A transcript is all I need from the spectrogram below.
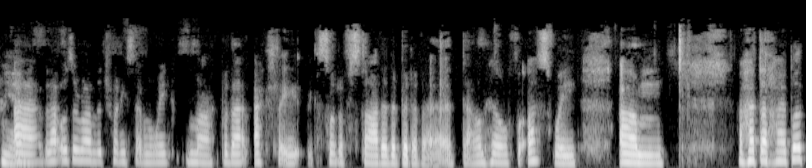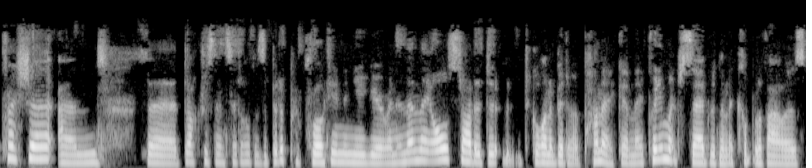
Yeah. Uh, that was around the 27 week mark, but that actually sort of started a bit of a downhill for us. We, um, I had that high blood pressure, and the doctors then said, "Oh, there's a bit of protein in your urine," and then they all started to, to go on a bit of a panic, and they pretty much said within a couple of hours,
